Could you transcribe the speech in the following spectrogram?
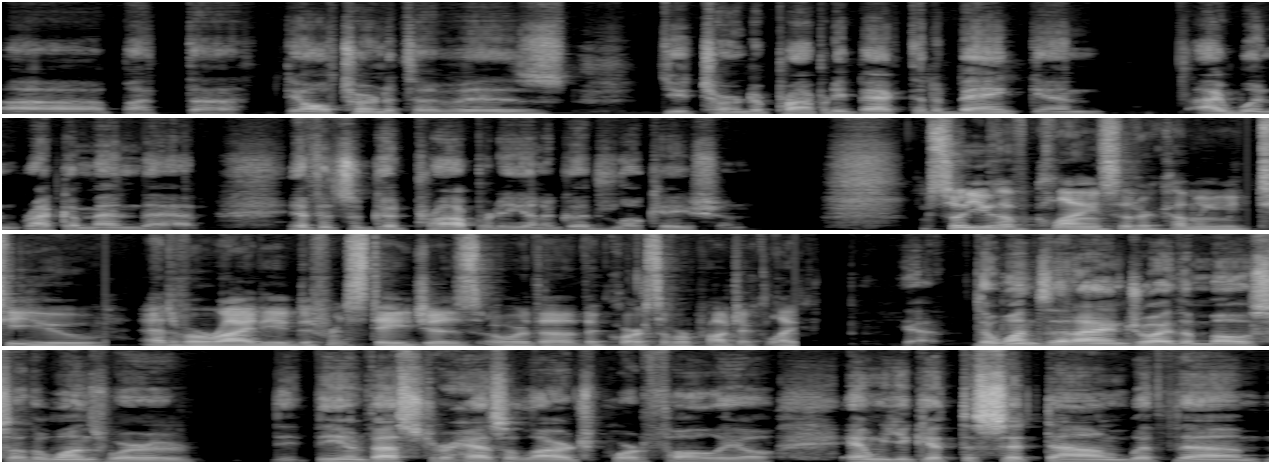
Uh, but the alternative is you turn the property back to the bank, and I wouldn't recommend that if it's a good property in a good location. So you have clients that are coming to you at a variety of different stages over the, the course of a project life. Yeah. The ones that I enjoy the most are the ones where the, the investor has a large portfolio and you get to sit down with them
